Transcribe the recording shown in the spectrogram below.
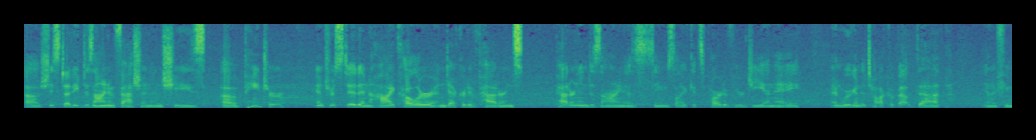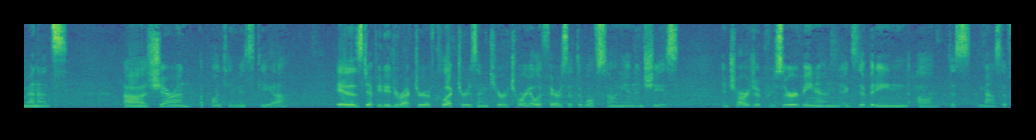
Uh, she studied design and fashion, and she's a painter interested in high color and decorative patterns. Pattern and design is, seems like it's part of your DNA, and we're going to talk about that in a few minutes. Uh, Sharon Aponte Mistia is Deputy Director of Collectors and Curatorial Affairs at the Wolfsonian, and she's in charge of preserving and exhibiting uh, this massive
